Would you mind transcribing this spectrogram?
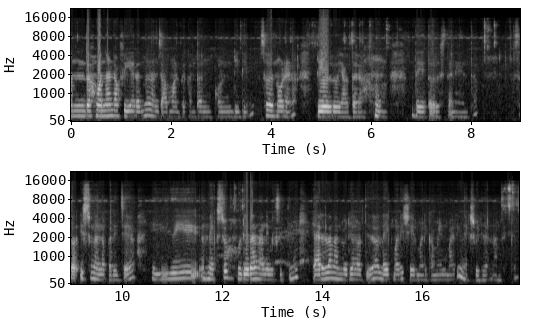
ಒಂದು ಒನ್ ಆ್ಯಂಡ್ ಹಾಫ್ ಇಯರ್ ಆದಮೇಲೆ ನಾನು ಜಾಬ್ ಮಾಡಬೇಕಂತ ಅಂದ್ಕೊಂಡಿದ್ದೀನಿ ಸೊ ನೋಡೋಣ ದೇವರು ಯಾವ ಥರ ದಯ ತೋರಿಸ್ತಾನೆ ಅಂತ. ಸೊ ಇಷ್ಟು ನನ್ನ ಪರಿಚಯ. ಈ ನೆಕ್ಸ್ಟು ವಿಡಿಯೋದಲ್ಲಿ ನಾನು ನಿಮಗೆ ಸಿಗ್ತೀನಿ. ಯಾರೆಲ್ಲ ನನ್ನ ವಿಡಿಯೋ ನೋಡ್ತಿದ್ದೀರೋ ಲೈಕ್ ಮಾಡಿ ಶೇರ್ ಮಾಡಿ ಕಮೆಂಟ್ ಮಾಡಿ ನೆಕ್ಸ್ಟ್ ವಿಡಿಯೋದಲ್ಲಿ ನಾನು ಸಿಗ್ತೀನಿ.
